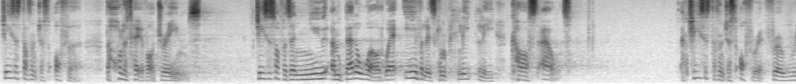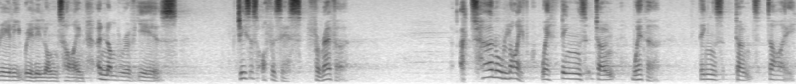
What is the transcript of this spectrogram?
Jesus doesn't just offer the holiday of our dreams, Jesus offers a new and better world where evil is completely cast out. And Jesus doesn't just offer it for a really, really long time, a number of years. Jesus offers this forever. Eternal life where things don't wither, things don't die.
